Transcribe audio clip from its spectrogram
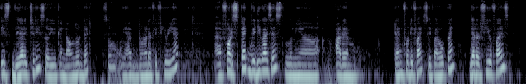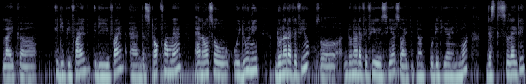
is there actually so you can download that. So we have donor ffu here. Uh, for spec b devices lumia rm 1045 so if i open there are few files like uh, edp file ede file and the stock firmware and also we do need donor ffu so donor ffu is here so i did not put it here anymore just select it.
